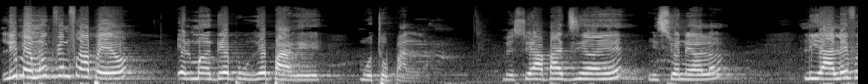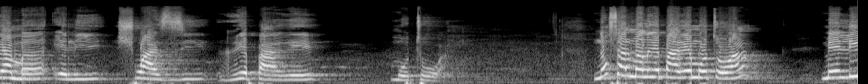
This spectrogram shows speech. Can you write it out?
Lui même qui vient frapper il demandé pour réparer moto pal. Monsieur a pas dit rien, missionnaire là. Il allait vraiment et il choisi réparer moto. Non seulement réparer moto, men li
